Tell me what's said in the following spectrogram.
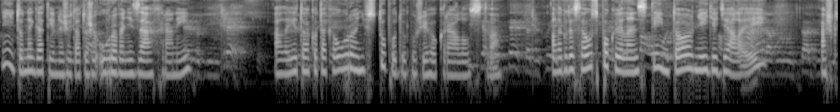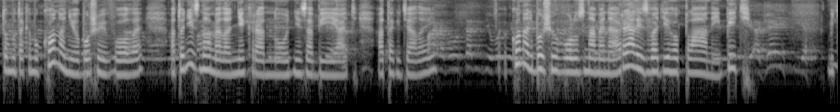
nie je to negatívne, že táto že úroveň záchrany, ale je to ako taká úroveň vstupu do Božieho kráľovstva. Ale kto sa uspokojí len s týmto, nejde ďalej, až k tomu takému konaniu Božej vôle. A to neznamená len nekradnúť, nezabíjať a tak ďalej. Konať Božiu vôľu znamená realizovať jeho plány, byť, byť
